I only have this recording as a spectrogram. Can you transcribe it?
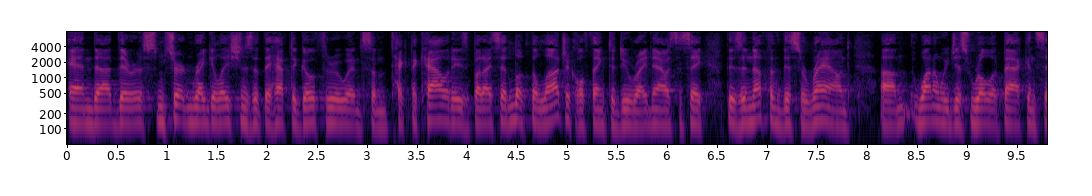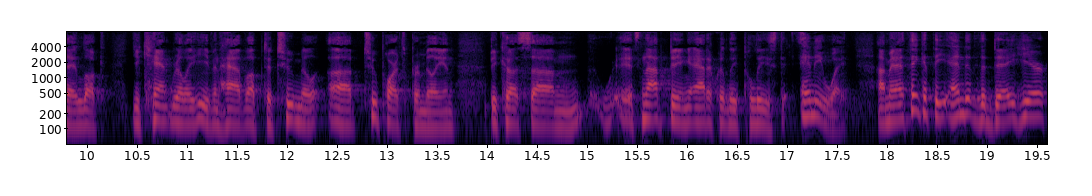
and uh, there are some certain regulations that they have to go through and some technicalities. But I said, look, the logical thing to do right now is to say there's enough of this around. Um, why don't we just roll it back and say, look, you can't really even have up to two, mil, uh, two parts per million because um, it's not being adequately policed anyway. I mean, I think at the end of the day here,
